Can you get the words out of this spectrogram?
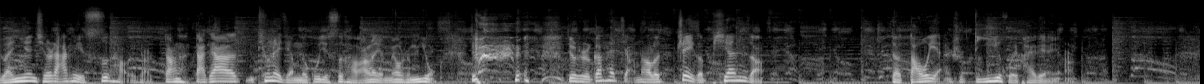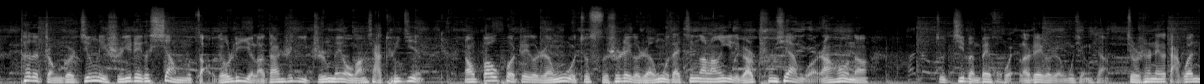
原因。其实大家可以思考一下。当然，大家听这节目的估计思考完了也没有什么用。就是刚才讲到了这个片子，的导演是第一回拍电影。他的整个经历，实际这个项目早就立了，但是一直没有往下推进。然后包括这个人物，就死侍这个人物在《金刚狼一》里边出现过，然后呢，就基本被毁了这个人物形象，就是他那个大官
